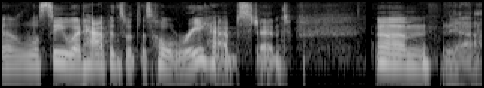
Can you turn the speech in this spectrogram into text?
uh, we'll see what happens with this whole rehab stint. Um Yeah.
